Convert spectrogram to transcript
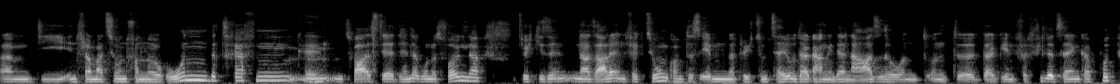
ähm, die Inflammation von Neuronen betreffen. Okay. Und zwar ist der, der Hintergrund das folgender. Durch diese nasale Infektion kommt es eben natürlich zum Zelluntergang in der Nase und, und äh, da gehen viele Zellen kaputt.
